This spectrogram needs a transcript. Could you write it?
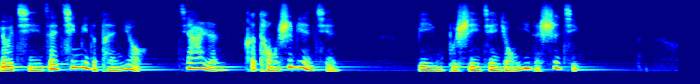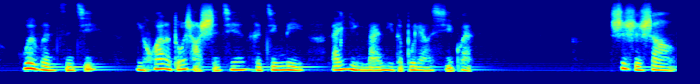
尤其在亲密的朋友、家人和同事面前，并不是一件容易的事情。问问自己，你花了多少时间和精力？来隐瞒你的不良习惯。事实上，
